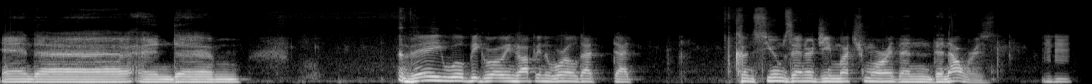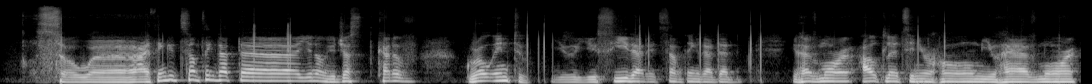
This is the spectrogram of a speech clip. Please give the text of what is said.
and uh, and um, they will be growing up in a world that that consumes energy much more than than ours. So uh, I think it's something that uh, you know you just kind of grow into. You you see that it's something that that you have more outlets in your home. You have more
